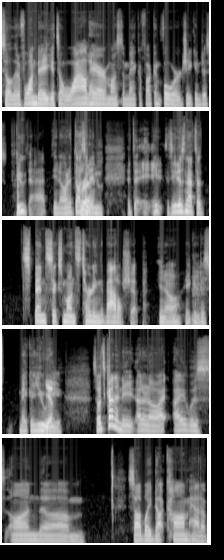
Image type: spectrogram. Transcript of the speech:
so that if one day he gets a wild hair and wants to make a fucking forge, he can just do that. You know, and it doesn't Right. him. It, he, he doesn't have to spend six months turning the battleship. You know, he can Mhm. just make a UE. So it's kind of neat. I don't know. I, I was on um, sawblade.com had a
